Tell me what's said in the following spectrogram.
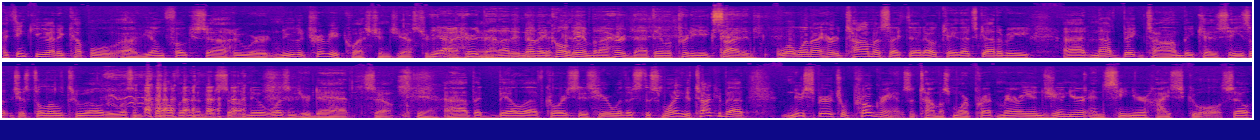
I think you had a couple of young folks uh, who were new to trivia questions yesterday. Yeah, I heard that. I didn't know they called in, but I heard that. They were pretty excited. Well, when I heard Thomas, I thought, okay, that's got to be uh, not Big Tom because he's just a little too old. He wasn't 12 and under, so I knew it wasn't your dad. So, Yeah. Uh, but Bill, of course, is here with us this morning to talk about new spiritual programs at Thomas More Prep, Marian Junior and Senior High School. So,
